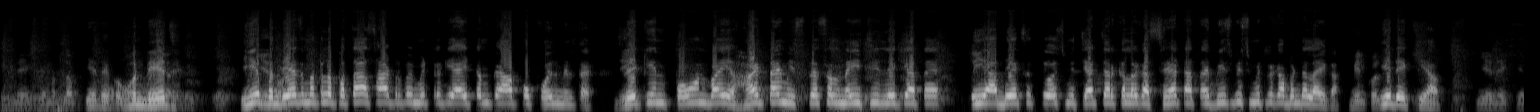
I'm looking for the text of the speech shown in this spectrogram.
देखिए मतलब ये देखो, बंदेज। ये ये बंदेज मतलब पचास साठ रुपए मीटर की आइटम पे आपको फॉइल मिलता है। लेकिन पवन भाई हर टाइम स्पेशल नई चीज़ लेके आता है। तो ये आप देख सकते हो इसमें चार चार कलर का सेट आता है बीस बीस मीटर का बंडल आएगा। बिल्कुल। ये देखिए आप। ये देखिए।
